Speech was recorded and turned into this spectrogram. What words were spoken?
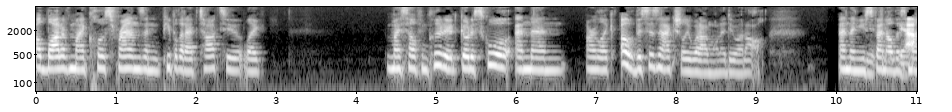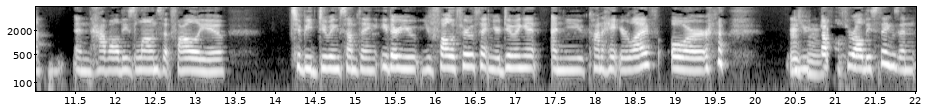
a lot of my close friends and people that I've talked to, like myself included, go to school and then are like, oh, this isn't actually what I want to do at all. And then you spend all this Yeah. money and have all these loans that follow you to be doing something. Either you, you follow through with it and you're doing it and you kind of hate your life, or you Mhm. shuffle through all these things. And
